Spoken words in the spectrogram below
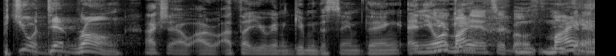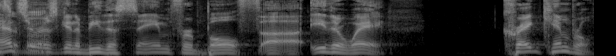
but you are dead wrong. Actually, I, I, I thought you were going to give me the same thing. And you, You know can my, answer both. You My answer answer both. is going to be the same for both. Uh, either way, Craig Kimbrel.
